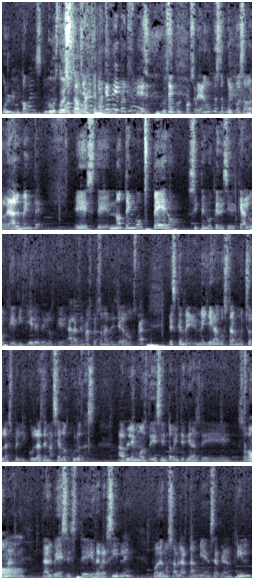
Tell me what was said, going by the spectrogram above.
un cul- ¿Cómo es? Gusto. Gusto, ¿Por güey. qué me.? ¿Por qué me.? Gusto culposo. Un gusto culposo realmente este no tengo, pero sí tengo que decir que algo que difiere de lo que a las demás personas les llega a gustar es que me, me llega a gustar mucho las películas demasiado crudas. hablemos de 120 días de Sodoma, Oh, tal vez este Irreversible, podemos hablar también Serbian Film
